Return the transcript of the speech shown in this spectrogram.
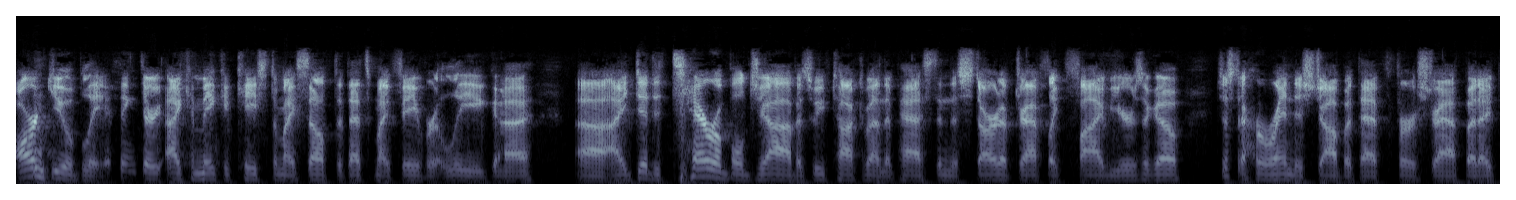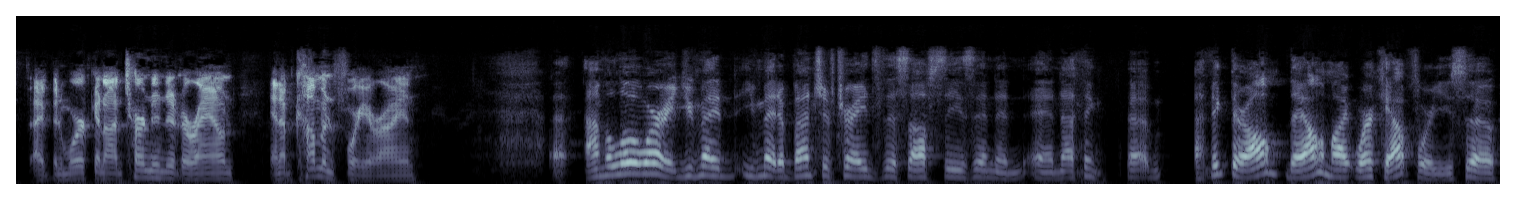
arguably I think there I can make a case to myself that that's my favorite league. Uh, uh, I did a terrible job, as we've talked about in the past, in the startup draft like five years ago. Just a horrendous job with that first draft, but I've, I've been working on turning it around, and I'm coming for you, Ryan. Uh, I'm a little worried. You've made you've made a bunch of trades this off season, and and I think um, I think they're all they all might work out for you. So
